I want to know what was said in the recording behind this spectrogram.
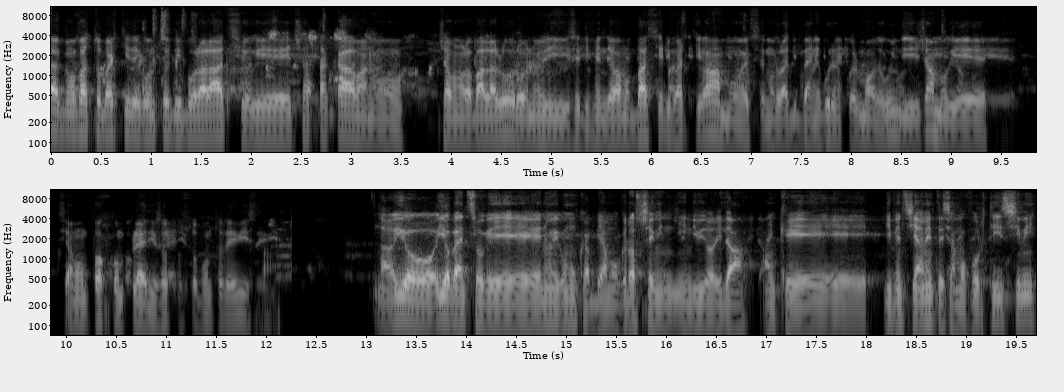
abbiamo fatto partite contro tipo la Lazio che ci attaccavano, facevano la palla loro, noi se difendevamo bassi ripartivamo e siamo trovati bene pure in quel modo. Quindi diciamo che siamo un po' completi sotto questo punto di vista. No, io, io, penso che noi comunque abbiamo grosse individualità, anche difensivamente siamo fortissimi.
